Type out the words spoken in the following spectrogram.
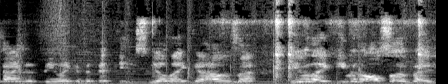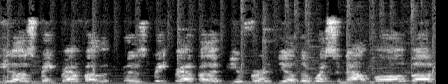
kind of thing like in the fifties you know like uh, how was uh even like even also but you know his great grandfather his great grandfather Buford you know the Western outlaw about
